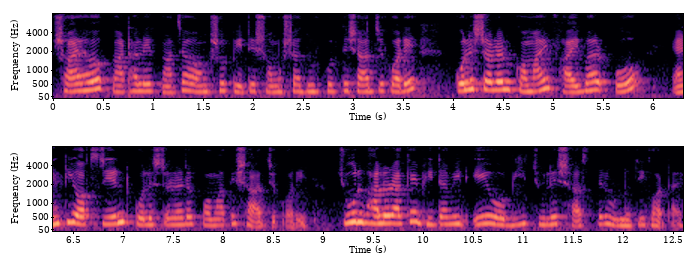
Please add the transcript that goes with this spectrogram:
সহায়ক, কাঁঠালের কাঁচা অংশ পেটের সমস্যা দূর করতে সাহায্য করে। কোলেস্টেরল কমায়, ফাইবার ও অ্যান্টিঅক্সিডেন্ট কোলেস্টেরল কমাতে সাহায্য করে। চুল ভালো রাখে, ভিটামিন এ ও বি চুলের স্বাস্থ্যের উন্নতি ঘটায়।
